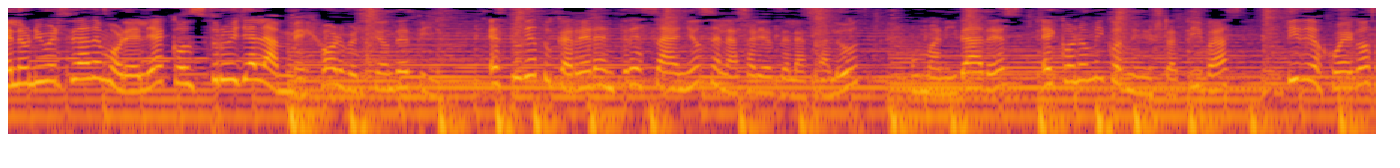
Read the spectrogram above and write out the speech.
En la Universidad de Morelia construye la mejor versión de ti. Estudia tu carrera en tres años en las áreas de la salud, humanidades, económico-administrativas, videojuegos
